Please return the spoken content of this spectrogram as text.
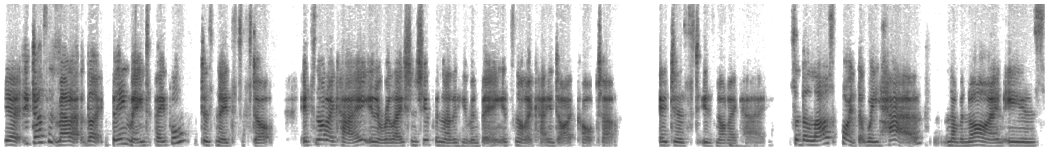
Yeah, it doesn't matter. Like being mean to people just needs to stop. It's not okay in a relationship with another human being. It's not okay in diet culture. It just is not mm. okay. So the last point that we have, number nine, is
